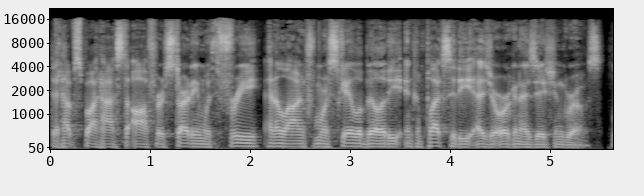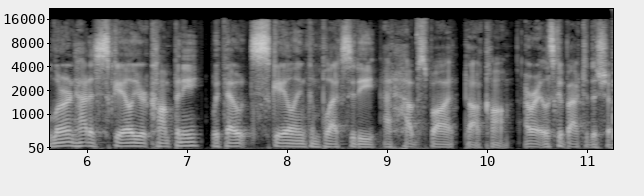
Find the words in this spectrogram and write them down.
that HubSpot has to offer, starting with free and allowing for more scalability and complexity as your organization grows. Learn how to scale your company without scaling complexity at HubSpot.com. All right, let's get back to the show.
